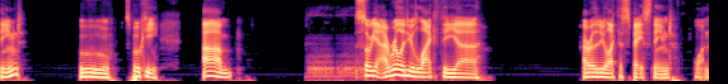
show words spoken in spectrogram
themed. Ooh, spooky. Um, so yeah, I really do like the, uh, I really do like the space themed one.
